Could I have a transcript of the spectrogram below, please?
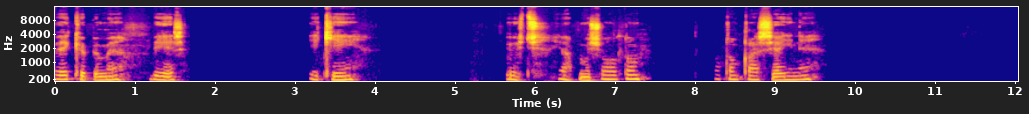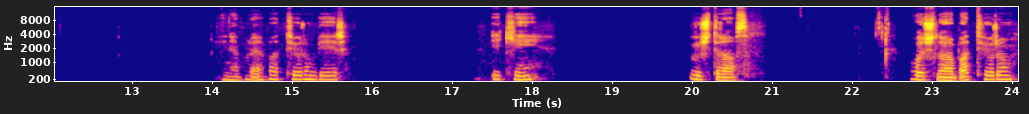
Ve küpümü 1 2 3 yapmış oldum. Bakın karşıya yine yine buraya batıyorum. 1 2 3 trabzan. Boşluğa batıyorum.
